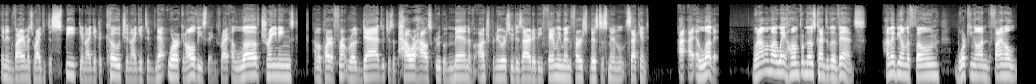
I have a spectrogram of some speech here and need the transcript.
in environments where I get to speak and I get to coach and I get to network and all these things, right? I love trainings. I'm a part of Front Row Dads, which is a powerhouse group of men, of entrepreneurs who desire to be family men first, businessmen second. I, I love it. When I'm on my way home from those kinds of events, I may be on the phone working on the final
